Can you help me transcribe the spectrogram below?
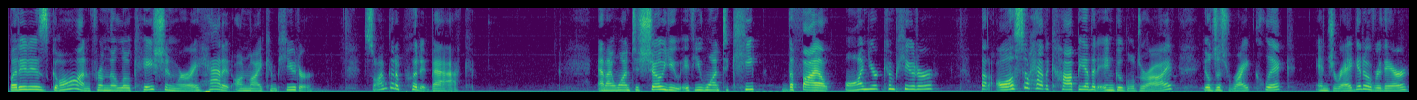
but it is gone from the location where I had it on my computer. So I'm going to put it back. And I want to show you if you want to keep the file on your computer, but also have a copy of it in Google Drive, you'll just right click and drag it over there.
